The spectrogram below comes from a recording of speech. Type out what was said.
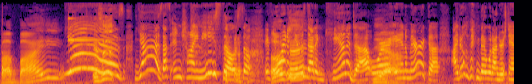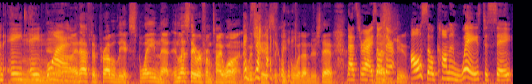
Bye bye? Yes! Is it? Yes, that's in Chinese though. So if you okay. were to use that in Canada or yeah. in America, I don't think they would understand 881. Mm, yeah, I'd have to probably explain that, unless they were from Taiwan, in exactly. which case the people would understand. That's right. So that's there cute. are also common ways to say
